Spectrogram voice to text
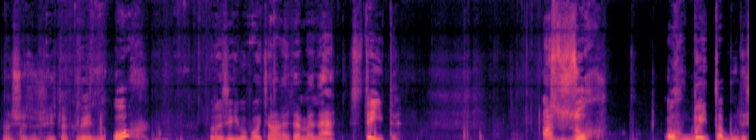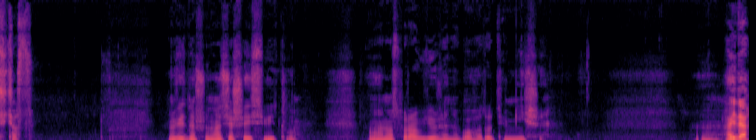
Значить, це ж і так видно. Ух! Подождіть, бо потягнете мене. Стійте! А зух! Ох, бить та буде щас. Видно, що наче ще й світло. А насправді вже набагато темніше. Гайда!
